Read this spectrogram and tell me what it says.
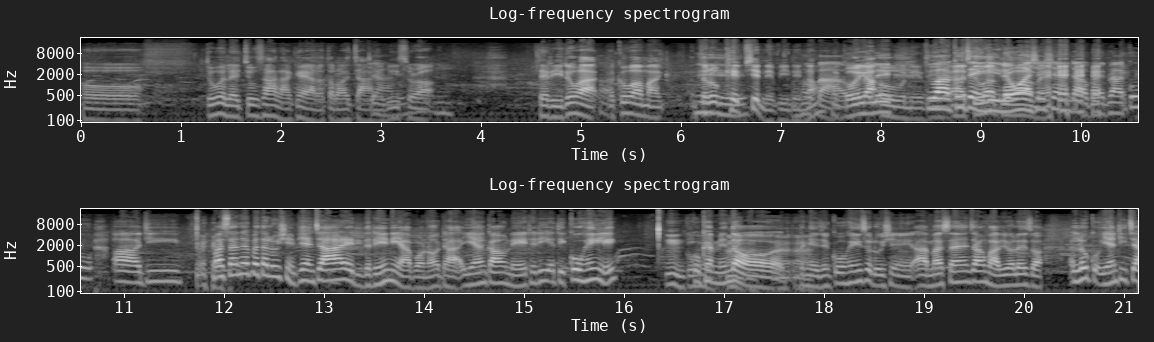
ဟိုတို့ကလည်းစူးစမ်းလာခဲ့ရတော့တော်တော်ကြာနေပြီဆိုတော့တယ်ဒီတို့ကအခုကမှသူတို့ခက်ဖြစ်နေပြီနေနော်အကိုကအိုးနေပြီသူကကိုချိန်ကြီးလုံးဝရှင်းရှင်းတောက်ပဲဒါကိုအာဒီမဆန်းနဲ့ပတ်သက်လို့ရှင်ပြန်ကြားရတဲ့ဒီသတင်းနေရပေါ့နော်ဒါအရန်ကောင်းတယ်တတိအတိကိုဟိန်းလေကိုခက်မင်းတော့တကယ်ချင်းကိုဟိန်းဆိုလို့ရှိရင်အာမဆန်းအကြောင်းဗာပြောလဲဆိုတော့အလုတ်ကိုအရန်တိကြ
